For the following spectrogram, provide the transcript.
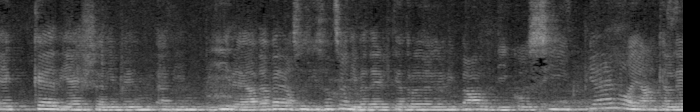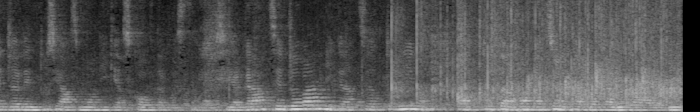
e che riesce a riempire, ad avere la soddisfazione di vedere il Teatro delle Garibaldi così pieno e anche a leggere l'entusiasmo di chi ascolta questa musica. Grazie Giovanni, grazie a Tonino e a tutta la Fondazione Teatro Garibaldi.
